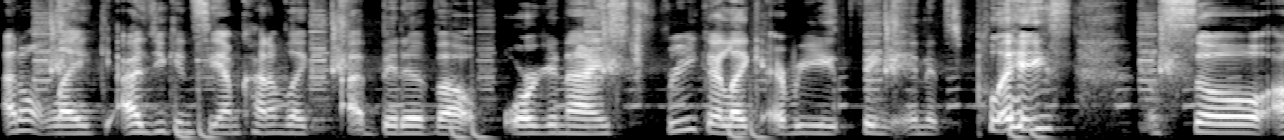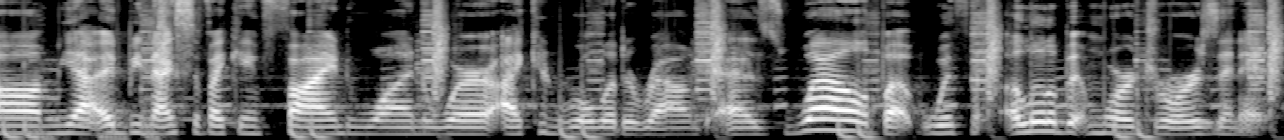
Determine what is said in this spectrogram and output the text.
I don't like, as you can see, I'm kind of like a bit of a organized freak. I like everything in its place. So um, yeah, it'd be nice if I can find one where I can roll it around as well, but with a little bit more drawers in it.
